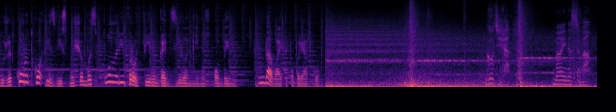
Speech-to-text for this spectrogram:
дуже коротко, і звісно, що без спойлерів про фільм Godzilla мінус 1. Давайте по порядку. ゴジラ。マイナスワン。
